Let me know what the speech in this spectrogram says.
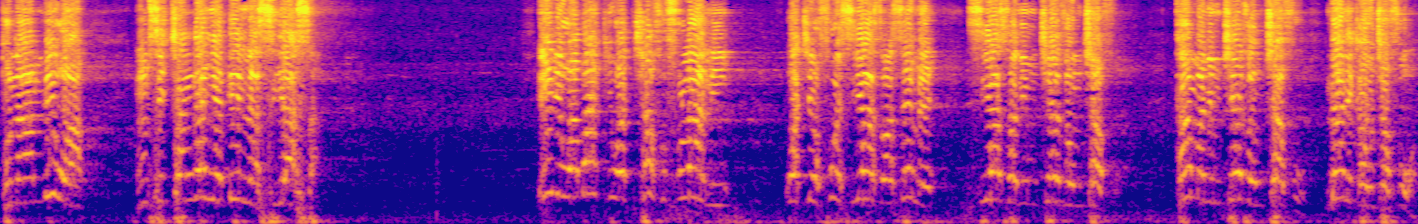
tunaambiwa msichanganye dini na siasa, ili wabaki wachafu fulani wachafue siasa, waseme siasa ni mchezo mchafu. Kama ni mchezo mchafu, nani kauchafua?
